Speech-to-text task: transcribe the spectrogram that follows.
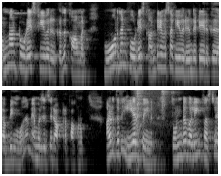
one or two days fever இருக்கிறது common more than four days கண்டினியூஸாக ஃபீவர் இருந்துகிட்டே இருக்குது அப்படிங்கும்போது நம்ம எமர்ஜென்சி டாக்டரை பார்க்கணும். அடுத்தது இயர் பெயின் தொண்டை வலி ஃபஸ்ட்டு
